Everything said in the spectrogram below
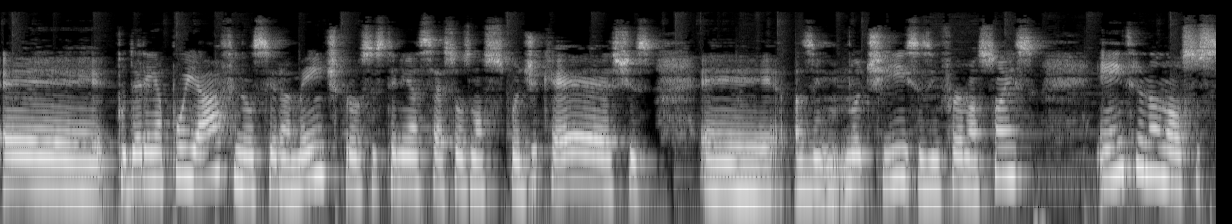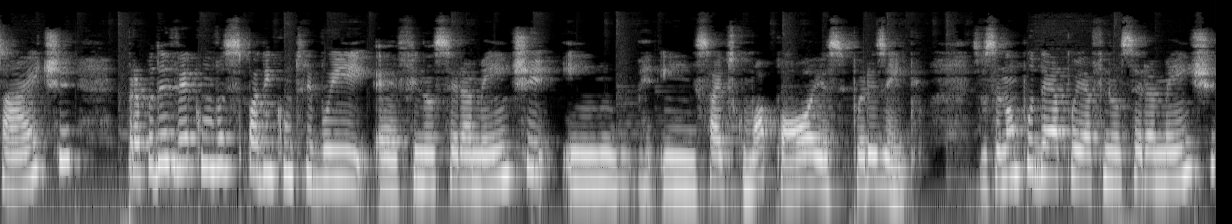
é, puderem apoiar financeiramente para vocês terem acesso aos nossos podcasts, é, as notícias, informações, entre no nosso site para poder ver como vocês podem contribuir é, financeiramente em, em sites como Apoia-se, por exemplo. Se você não puder apoiar financeiramente,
